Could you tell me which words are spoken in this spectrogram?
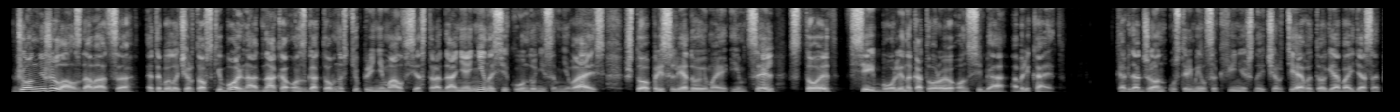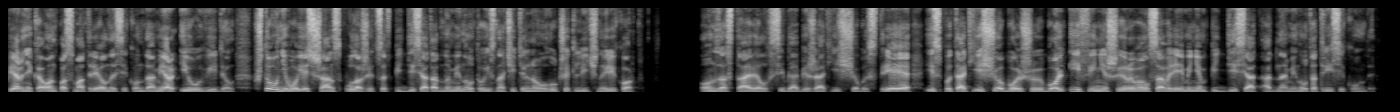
Джон не желал сдаваться. Это было чертовски больно, однако он с готовностью принимал все страдания, ни на секунду не сомневаясь, что преследуемая им цель стоит всей боли, на которую он себя обрекает. Когда Джон устремился к финишной черте, в итоге обойдя соперника, он посмотрел на секундомер и увидел, что у него есть шанс уложиться в 51 минуту и значительно улучшить личный рекорд. Он заставил себя бежать еще быстрее, испытать еще большую боль и финишировал со временем 51 минута 3 секунды.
